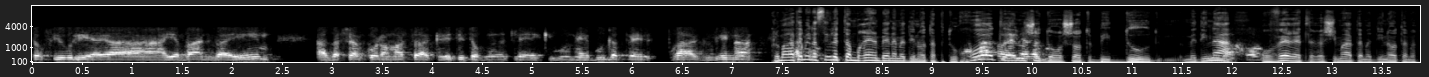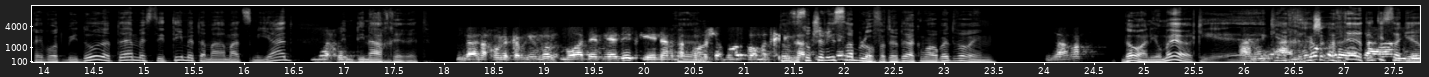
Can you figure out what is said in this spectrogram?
סוף יולי היה יוון והאיים, אז עכשיו כל המסה הקריטית עוברת לכיוון אה, בודפסט, פראג, וינה. כלומר, אתם מנסים לתמרן בין המדינות הפתוחות לאלו שדורשות בידוד. מדינה נכון. עוברת לרשימת המדינות המחייבות בידוד, אתם מסיטים את המאמץ מיד נכון. למדינה אחרת. ואנחנו מקבלים גם תמורה די מיידית, כי הנה, אנחנו כן. השבוע כבר מתחילים... טוב, זה סוג של ישראבלוף, אתה יודע, כמו הרבה דברים. למה? לא, אני אומר, כי לא אחרת, אל תיסגר.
